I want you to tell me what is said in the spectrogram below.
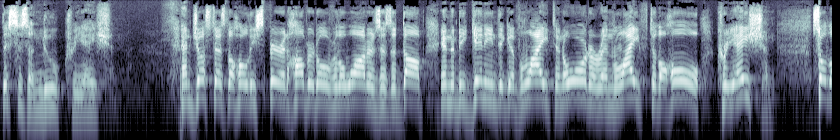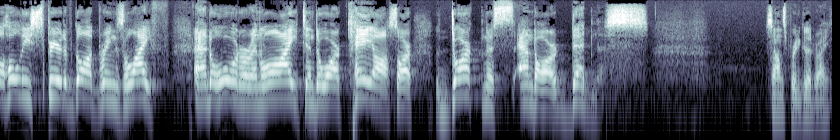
This is a new creation. And just as the Holy Spirit hovered over the waters as a dove in the beginning to give light and order and life to the whole creation, so the Holy Spirit of God brings life and order and light into our chaos, our darkness, and our deadness. Sounds pretty good, right?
